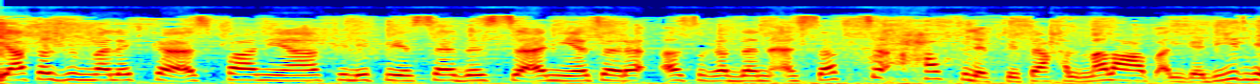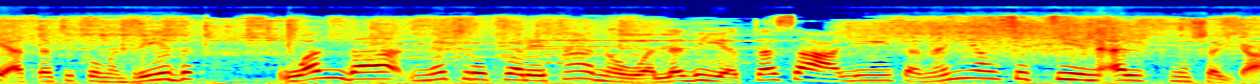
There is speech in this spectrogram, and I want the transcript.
يعتزم ملك إسبانيا فيليبي السادس أن يترأس غدا السبت حفل افتتاح الملعب الجديد لأتلتيكو مدريد واندا متروبوليتانو والذي يتسع ل 68 ألف مشجع.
